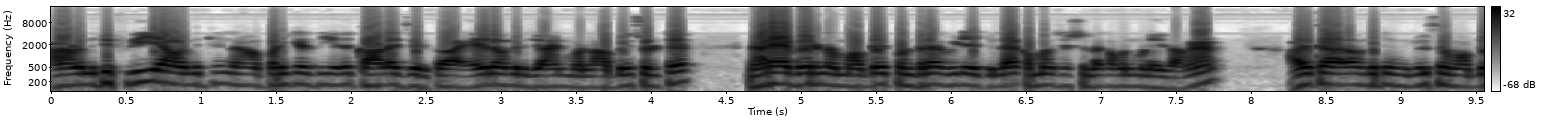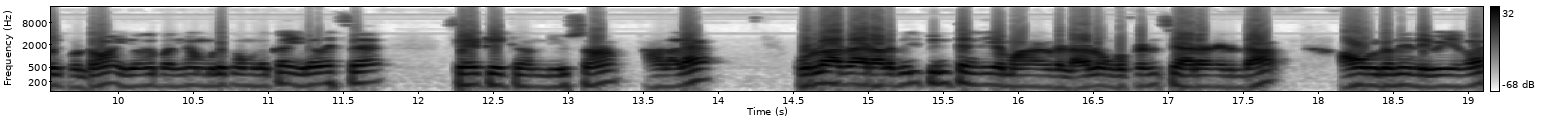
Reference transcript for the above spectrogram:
ஆனால் வந்துட்டு ஃப்ரீயாக வந்துட்டு நான் படிக்கிறதுக்கு எது காலேஜ் இருக்கா எதில் வந்துட்டு ஜாயின் பண்ணலாம் அப்படின்னு சொல்லிட்டு நிறைய பேர் நம்ம அப்டேட் பண்ணுற வீடியோக்கில் கமெண்ட் செக்ஷனில் கமெண்ட் பண்ணியிருக்காங்க. அதுக்காக தான் வந்துட்டு இந்த நியூஸ் நம்ம அப்டேட் பண்ணுறோம் இது வந்து பார்த்தீங்கன்னா முழுக்க முழுக்க இலவச சேர்க்கைக்கான நியூஸ் தான். அதனால் பொருளாதார அளவில் பின்தங்கிய மாணவர்கள் அதாவது உங்கள் ஃப்ரெண்ட்ஸ் யாராவது இருந்தால் அவங்களுக்கு வந்து இந்த வீடியோவை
